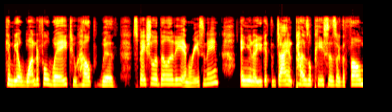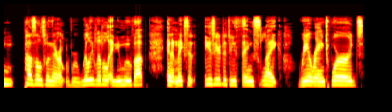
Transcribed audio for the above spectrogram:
can be a wonderful way to help with spatial ability and reasoning. And you know, you get the giant puzzle pieces or the foam puzzles when they're really little and you move up, and it makes it easier to do things like rearrange words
